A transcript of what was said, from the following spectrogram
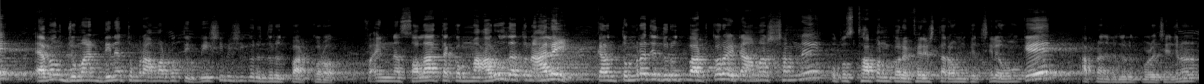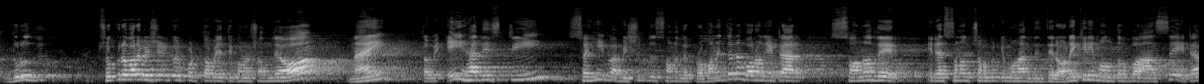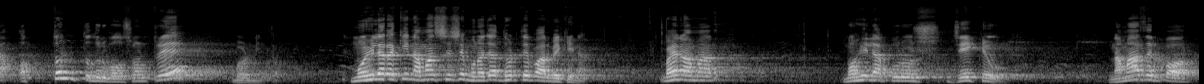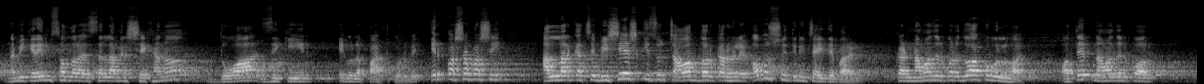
এবং জুমার দিনে তোমরা আমার প্রতি বেশি বেশি করে দুরুদ পাঠ করো। ফাইন্না সলাতাকুম মারুদাতুন আলাই কারণ তোমরা যে দুরুদ পাঠ করো, এটা আমার সামনে উপস্থাপন করে ফেরেশতারা অমুকে ছেলে অমুকে আপনার যদি দুরুদ পড়েছে। এই জন্য দুরুদ শুক্রবারে বেশি করে পড়তে হবে, এতে কোনো সন্দেহ নাই। তবে এই হাদিসটি সহি বা বিশুদ্ধ সনদে প্রমাণিত না, বরং এটার সনদের, এটা সনদ সম্পর্কে মহাদিসদের অনেকেরই মন্তব্য আছে, এটা অত্যন্ত দুর্বল সন্ত্রে বর্ণিত। মহিলারা কি নামাজ শেষে মোনাজাত ধরতে পারবে কিনা? ভাইরা আমার, মহিলা, পুরুষ, যে কেউ নামাজের পর নবী করিম সাল্লা সাল্লামের শেখানো দোয়া, জিকির, এগুলো পাঠ করবে। এর পাশাপাশি আল্লাহর কাছে বিশেষ কিছু চাওয়ার দরকার হলে অবশ্যই তিনি চাইতে পারেন। কারণ নামাজের পরে দোয়া কবুল হয়। অতএব নামাজের পর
